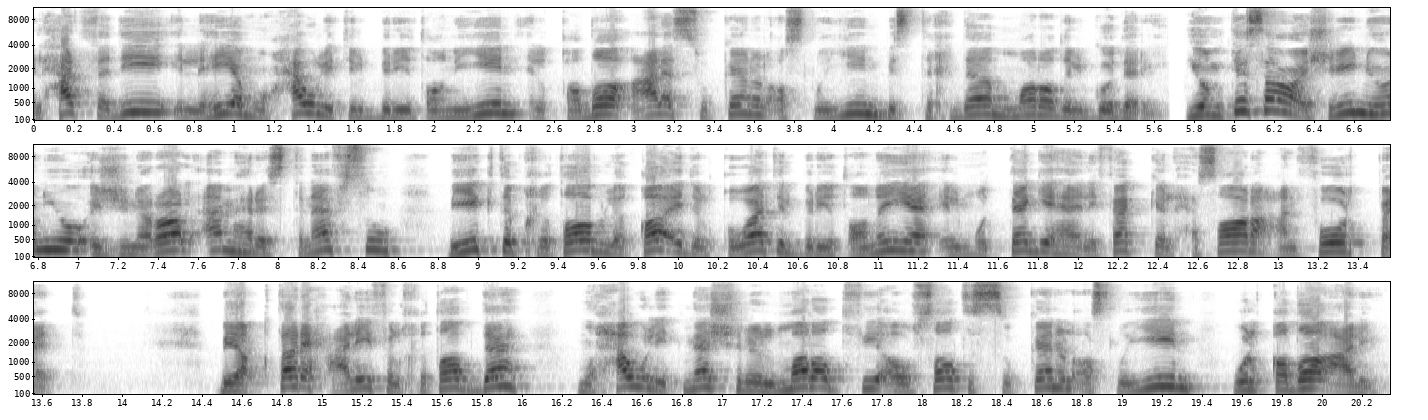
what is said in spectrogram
الحادثة دي اللي هي محاولة البريطانيين القضاء على السكان الأصليين باستخدام مرض الجدري. يوم 29 يونيو الجنرال أمهرست نفسه بيكتب خطاب لقائد القوات البريطانية المتجهة لفك الحصار عن فورت بيت. بيقترح عليه في الخطاب ده محاولة نشر المرض في أوساط السكان الأصليين والقضاء عليهم.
